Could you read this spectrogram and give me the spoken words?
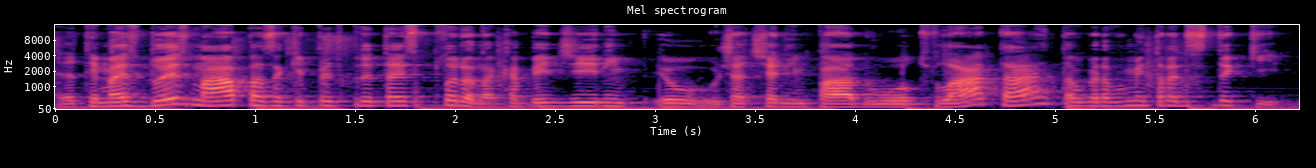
Ainda tem mais dois mapas aqui pra gente poder estar tá explorando. Acabei de... Eu já tinha limpado o outro lá, tá? Então agora vamos entrar nesse daqui.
